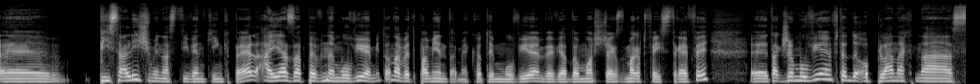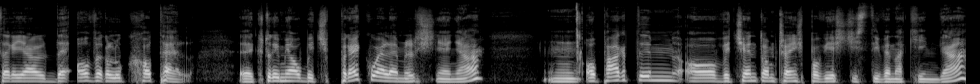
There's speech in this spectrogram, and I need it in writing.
e, pisaliśmy na stephenking.pl, a ja zapewne mówiłem, i to nawet pamiętam, jak o tym mówiłem we wiadomościach z martwej strefy, e, także mówiłem wtedy o planach na serial The Overlook Hotel, e, który miał być prequelem Lśnienia, mm, opartym o wyciętą część powieści Stephena Kinga,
